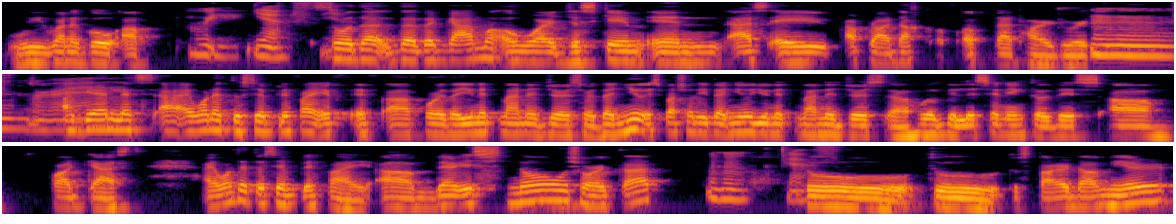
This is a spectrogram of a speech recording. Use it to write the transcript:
we want to go up we, yes. So the, the, the GAMA Award just came in as a, a product of, of that hard work. Mm, right. Again, let's. Uh, I wanted to simplify if if uh, for the unit managers or the new, especially the new unit managers uh, who will be listening to this um, podcast. I wanted to simplify. Um, there is no shortcut mm-hmm. yes. to to to stardom here.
